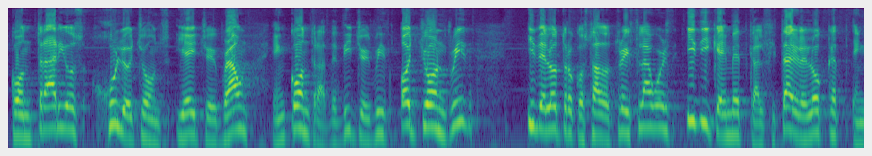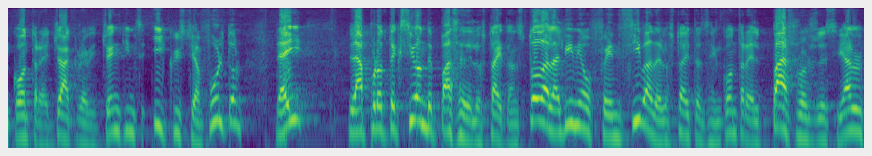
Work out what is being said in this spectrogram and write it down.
Contrarios, Julio Jones y AJ Brown en contra de DJ Reed o John Reed. Y del otro costado, Trey Flowers y DK Metcalf y Tyler Lockett en contra de Jack Rabbit Jenkins y Christian Fulton. De ahí, la protección de pase de los Titans. Toda la línea ofensiva de los Titans en contra del pass rush de Seattle,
